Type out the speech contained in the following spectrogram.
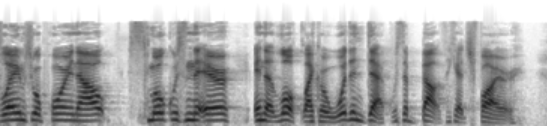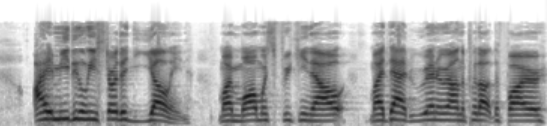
Flames were pouring out, smoke was in the air, and it looked like our wooden deck was about to catch fire. I immediately started yelling. My mom was freaking out. My dad ran around to put out the fire.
